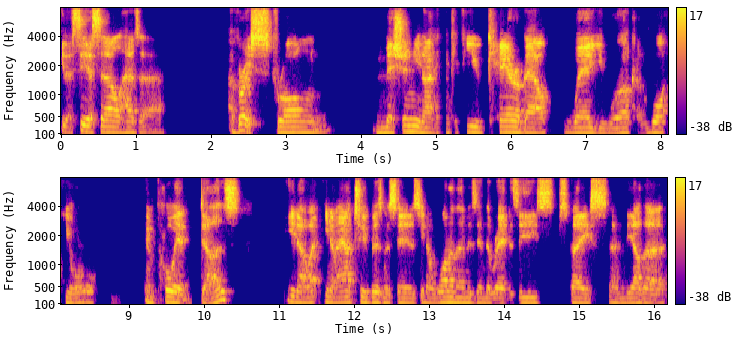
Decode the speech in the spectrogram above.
you know csl has a a very strong mission you know i think if you care about where you work and what your employer does you know, you know, our two businesses, you know, one of them is in the rare disease space and the other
